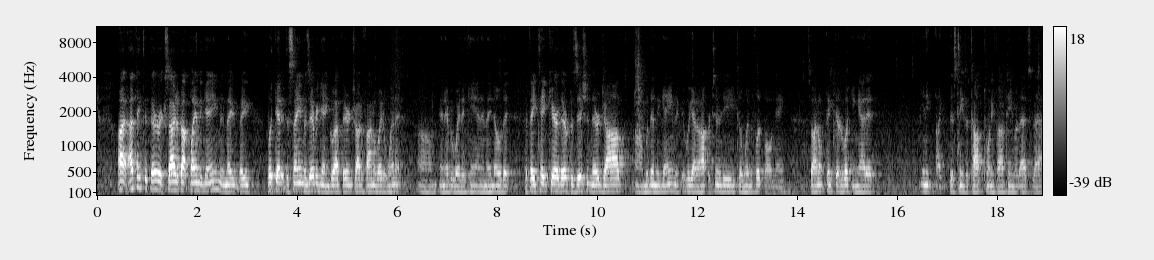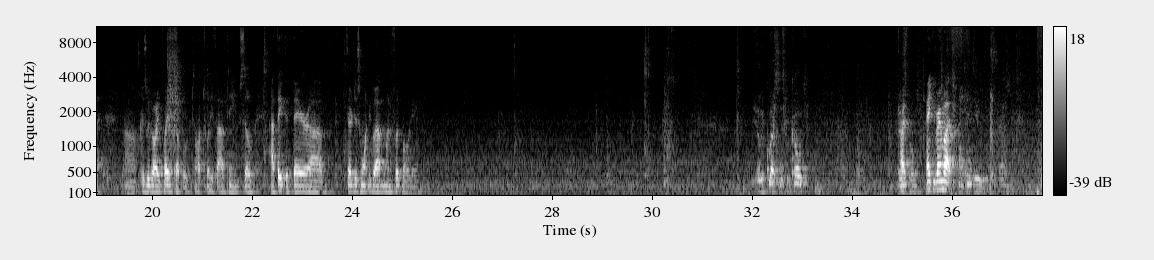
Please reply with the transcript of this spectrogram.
I, I think that they're excited about playing the game, and they, they look at it the same as every game. Go out there and try to find a way to win it um, in every way they can, and they know that if they take care of their position, their job um, within the game, we got an opportunity to win the football game. So I don't think they're looking at it any like this team's a top 25 team or that's that because we've already played a couple of top 25 teams. So I think that they're uh, they're just wanting to go out and win a football game. Any questions for Coach? All right. Thanks, Coach. Thank you very much. Thank you.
